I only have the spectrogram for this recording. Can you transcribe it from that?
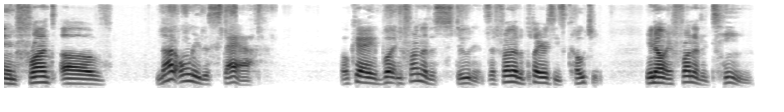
in front of not only the staff, okay, but in front of the students, in front of the players he's coaching, you know, in front of the team.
